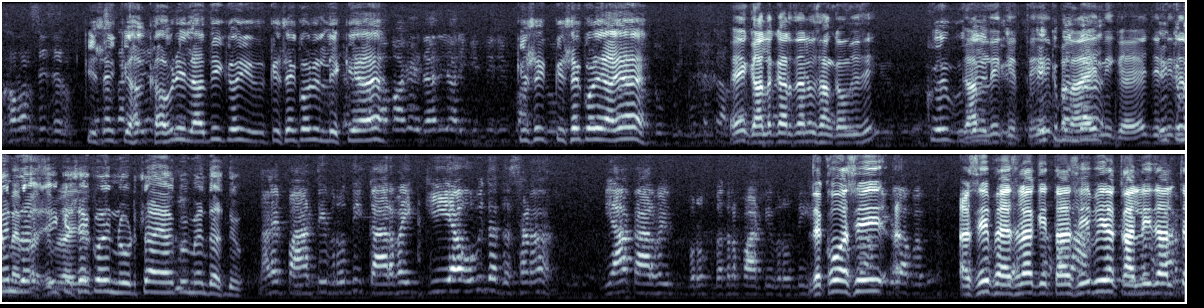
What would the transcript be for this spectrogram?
ਖਬਰ ਸੀ ਸਿਰਫ। ਕਿਸੇ ਖਬਰ ਹੀ ਲਾਦੀ ਕੋਈ ਕਿਸੇ ਕੋਲ ਲਿਖ ਕੇ ਆਇਆ। ਹਦਾਇਤ ਕਿਸੇ ਕਿਸੇ ਕੋਲੇ ਆਇਆ? ਇਹ ਗੱਲ ਕਰਦਿਆਂ ਨੂੰ ਸੰਗ ਆਉਂਦੀ ਸੀ। ਕੋਈ ਗੱਲ ਨਹੀਂ ਕੀਤੀ, ਇੱਕ ਬੰਦਾ- ਬੁਲਾਏ ਨਹੀਂ ਗਏ, ਜਿੰਨੀ ਇੱਕ ਦੇਰ ਮੈਨੂੰ membership ਕਿਸੇ ਬੁਲਾਇਆ ਕੋਲ ਨੋਟਿਸ ਆਇਆ ਕੋਈ ਮੈਨੂੰ ਦੱਸ ਦਿਓ। ਨਾਲੇ ਪਾਰਟੀ ਵਿਰੋਧੀ ਕਾਰਵਾਈ ਕੀ ਆ ਉਹ ਵੀ ਤਾਂ ਦੱਸਣ ਵੀ ਆਹ ਕਾਰਵਾਈ ਵਿਰੋ- ਮਤਲਬ ਪਾਰਟੀ ਵਿਰੋਧੀ। ਦੇਖੋ ਅਸੀਂ ਅਸੀਂ ਫੈਸਲਾ ਕੀਤਾ ਸੀ ਵੀ ਅਕਾਲੀ ਦਲ 'ਚ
